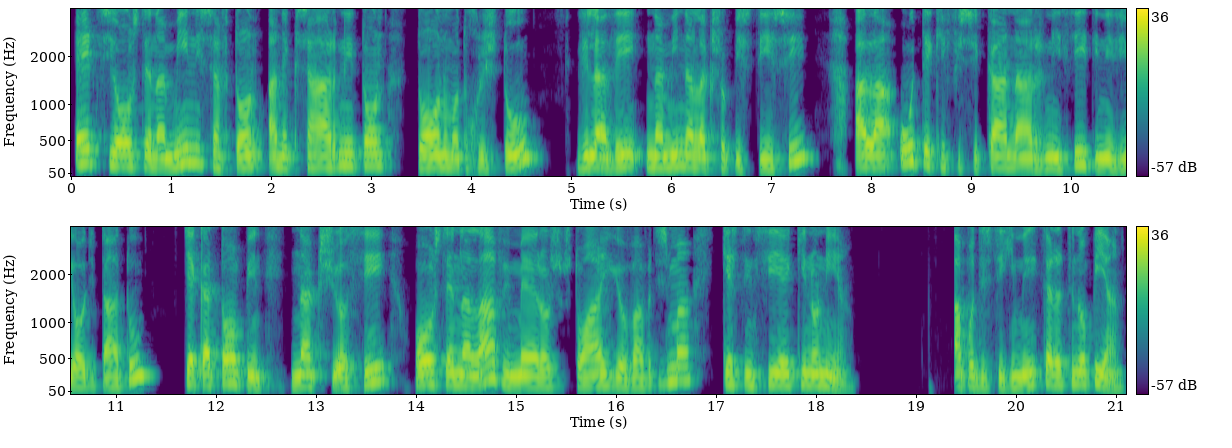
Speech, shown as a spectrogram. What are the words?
έτσι ώστε να μείνει σε αυτόν ανεξάρνητον το όνομα του Χριστού δηλαδή να μην αλλαξοπιστήσει αλλά ούτε και φυσικά να αρνηθεί την ιδιότητά του και κατόπιν να αξιωθεί ώστε να λάβει μέρος στο Άγιο Βάπτισμα και στην Θεία Κοινωνία. Από τη στιγμή κατά την οποία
